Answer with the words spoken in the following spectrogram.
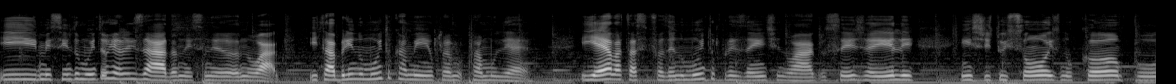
e me sinto muito realizada nesse no agro. E está abrindo muito caminho para a mulher. E ela está se fazendo muito presente no agro, seja ele instituições, no campo,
